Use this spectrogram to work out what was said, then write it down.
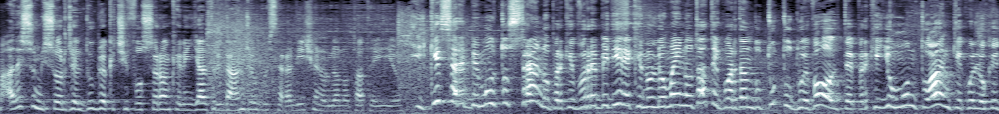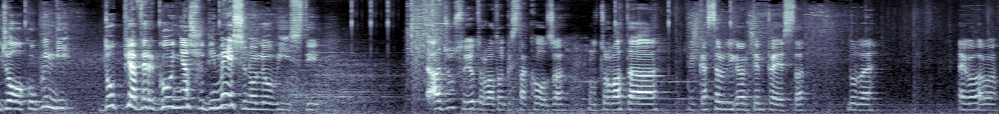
Ma adesso mi sorge il dubbio che ci fossero anche negli altri dungeon queste radici e non le ho notate io. Il che sarebbe molto strano perché vorrebbe dire che non le ho mai notate guardando tutto due volte perché io monto anche quello che gioco, quindi doppia vergogna su di me se non le ho visti. Ah giusto, io ho trovato questa cosa. L'ho trovata nel castello di Gran Tempesta. Dov'è? Eccola qua.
